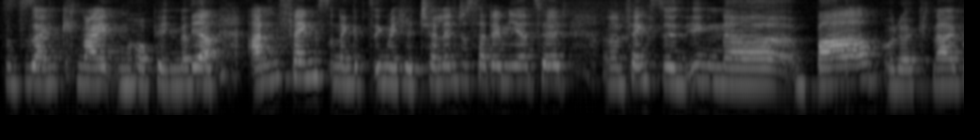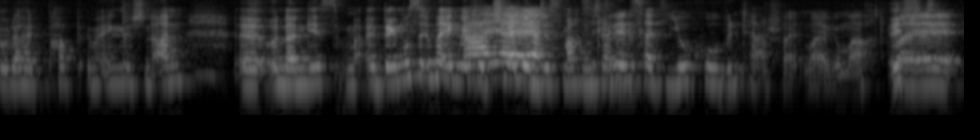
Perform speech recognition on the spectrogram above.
sozusagen Kneipenhopping, dass Ja. du anfängst und dann gibt es irgendwelche Challenges, hat er mir erzählt, und dann fängst du in irgendeiner Bar oder Kneipe oder halt Pub im Englischen an äh, und dann gehst du, dann musst du immer irgendwelche Ah, ja, ja. Challenges machen. Ich gesehen, das hat Joko Winterscheid mal gemacht. Echt? Weil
